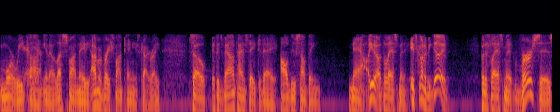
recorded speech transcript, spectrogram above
more recon. yeah. You know, less spontaneity. I'm a very spontaneous guy, right? So if it's Valentine's Day today, I'll do something now. You know, at the last minute. It's going to be good, but it's last minute. Versus,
